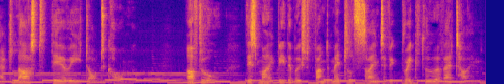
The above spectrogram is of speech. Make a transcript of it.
at lasttheory.com. After all, this might be the most fundamental scientific breakthrough of our time.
